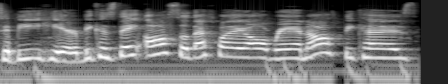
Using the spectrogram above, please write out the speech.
to be here because they also, that's why they all ran off because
